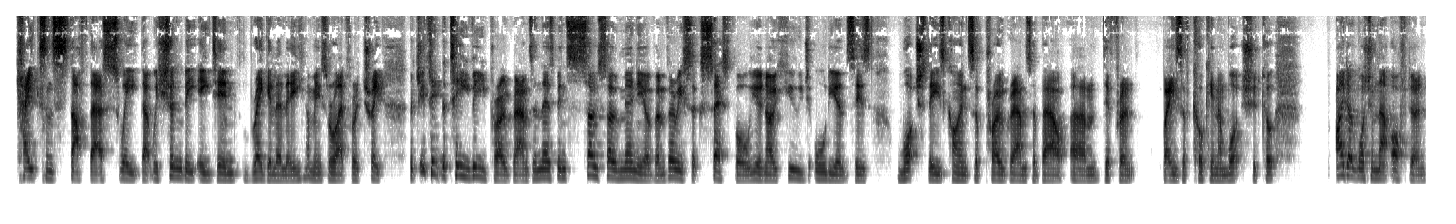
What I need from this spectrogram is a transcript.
cakes and stuff that are sweet that we shouldn't be eating regularly. I mean, it's all right for a treat. But do you think the TV programs, and there's been so so many of them, very successful, you know, huge audiences watch these kinds of programs about um, different ways of cooking and what should cook. I don't watch them that often.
